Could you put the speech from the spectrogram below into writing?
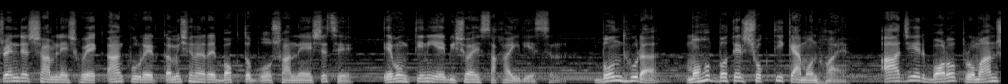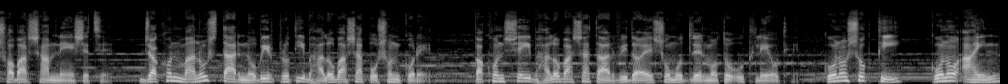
ট্রেন্ডের সামনে শোয়েক আঙ্কুরের কমিশনারের বক্তব্য সামনে এসেছে এবং তিনি এ বিষয়ে সাহাই দিয়েছেন বন্ধুরা মহব্বতের শক্তি কেমন হয় আজ এর বড় প্রমাণ সবার সামনে এসেছে। যখন মানুষ তার নবীর প্রতি ভালোবাসা পোষণ করে, তখন সেই ভালোবাসা তার হৃদয়ে সমুদ্রের মতো উথলে ওঠে। কোনো শক্তি, কোনো আইন,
